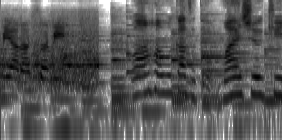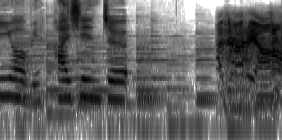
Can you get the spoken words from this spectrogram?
見やな下見ワンハム家族毎週金曜日配信中。始まるや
